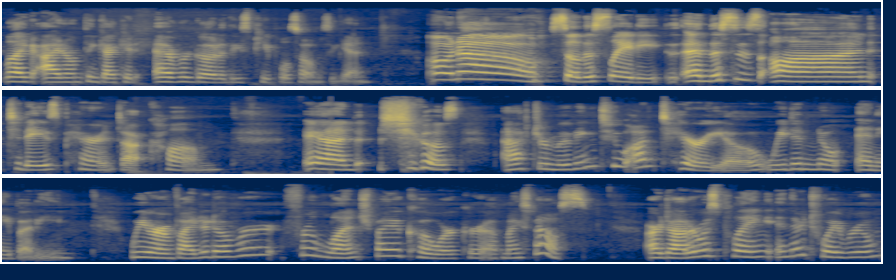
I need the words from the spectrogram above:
Like I don't think I could ever go to these people's homes again. Oh no. So this lady, and this is on today'sparent.com, and she goes, after moving to Ontario, we didn't know anybody. We were invited over for lunch by a coworker of my spouse. Our daughter was playing in their toy room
